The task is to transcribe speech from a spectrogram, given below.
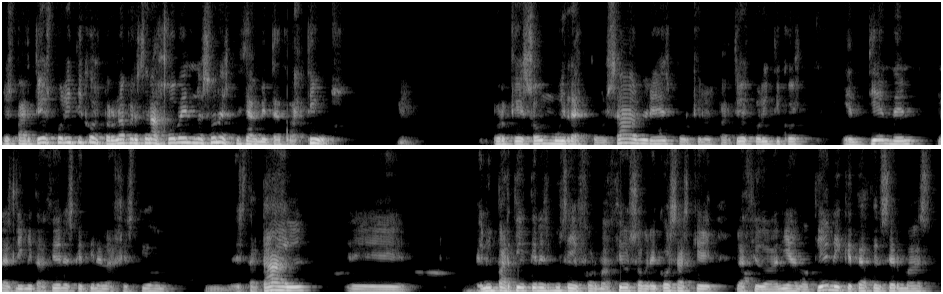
los partidos políticos para una persona joven no son especialmente atractivos, porque son muy responsables, porque los partidos políticos entienden las limitaciones que tiene la gestión estatal. Eh, en un partido tienes mucha información sobre cosas que la ciudadanía no tiene y que te hacen ser más,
